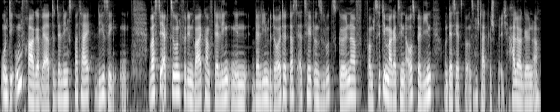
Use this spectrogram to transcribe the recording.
und die Umfragewerte der Linkspartei, die sinken. Was die Aktion für den Wahlkampf der Linken in Berlin bedeutet, das erzählt uns Lutz Göllner vom City-Magazin aus Berlin und der ist jetzt bei uns im Stadtgespräch. Hallo, Herr Göllner.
